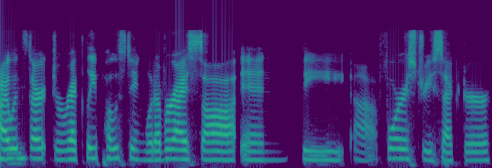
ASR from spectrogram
I would Mhm. start directly posting whatever I saw in the uh, forestry sector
